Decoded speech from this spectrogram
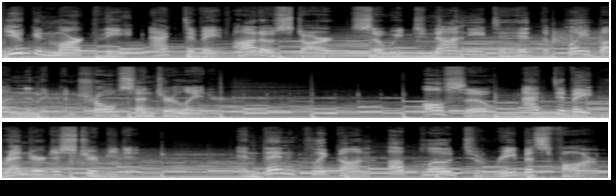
You can mark the Activate Auto Start so we do not need to hit the play button in the control center later. Also, activate Render Distributed, and then click on Upload to Rebus Farm.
